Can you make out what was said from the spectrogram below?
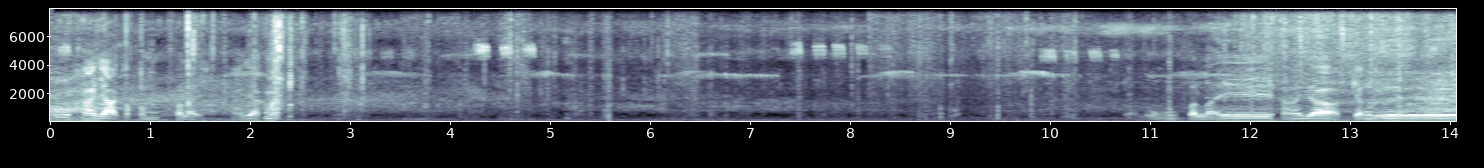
โอ้ หายากครับผมปลาไหลหายากมากลงปลาไหลหายากจังเลย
